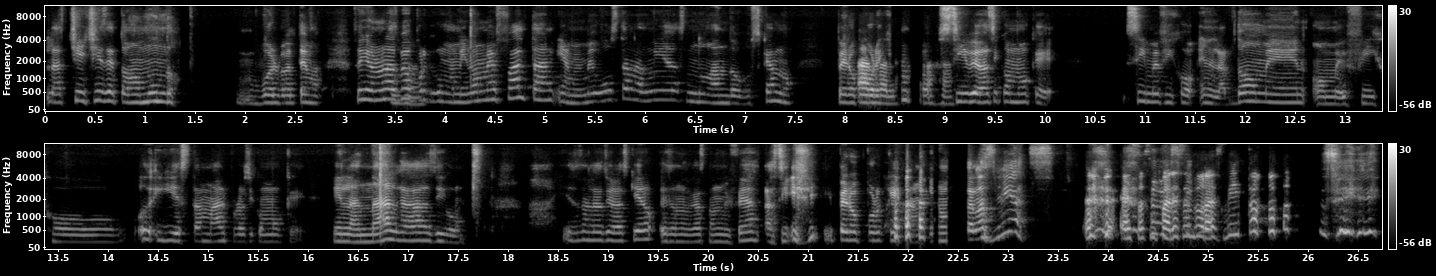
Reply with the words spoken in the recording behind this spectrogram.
las chichis de todo mundo. vuelvo al tema. O sea, yo no las veo porque como a mí no me faltan y a mí me gustan las mías, no ando buscando. Pero, por Ándale, ejemplo, ajá. sí veo así como que, sí me fijo en el abdomen o me fijo, y está mal, pero así como que en las nalgas, digo, "Ay, esas nalgas yo las quiero, esas nalgas están muy feas, así, pero porque a mí no me gustan las mías. Estos sí parecen duraznito. Sí,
